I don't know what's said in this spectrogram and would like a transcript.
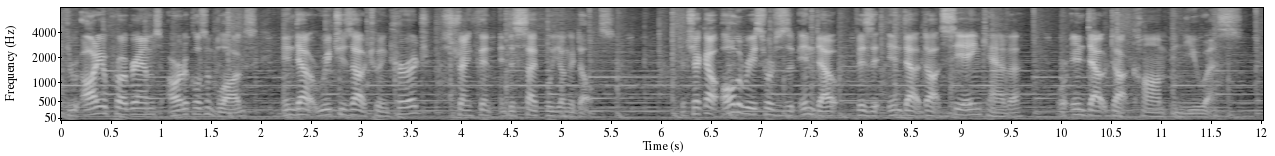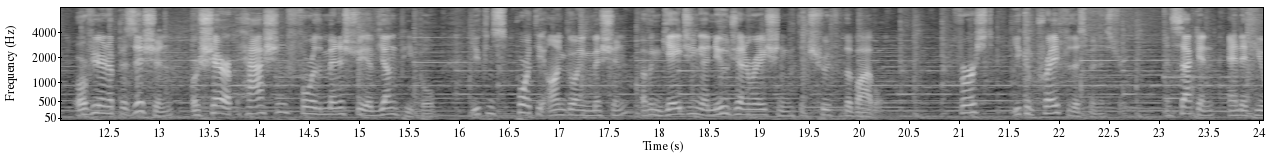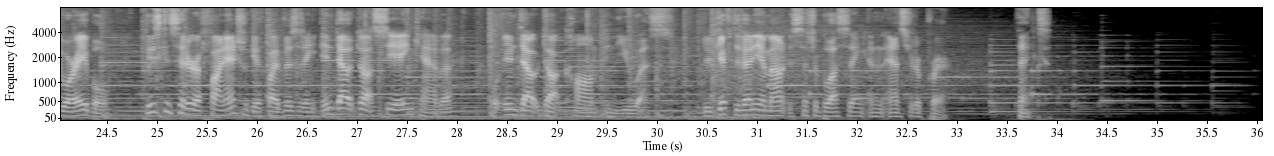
Through audio programs, articles, and blogs, In Doubt reaches out to encourage, strengthen, and disciple young adults. To check out all the resources of In Doubt, visit indoubt.ca in Canada or indoubt.com in the US. Or if you're in a position or share a passion for the ministry of young people, you can support the ongoing mission of engaging a new generation with the truth of the Bible. First, you can pray for this ministry. And second, and if you are able, please consider a financial gift by visiting indoubt.ca in Canada or indoubt.com in the US. Your gift of any amount is such a blessing and an answer to prayer. Thanks.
